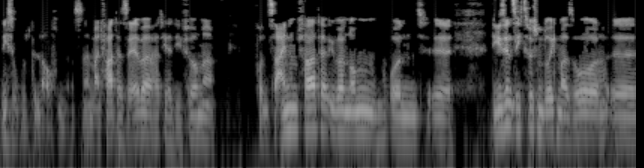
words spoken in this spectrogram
nicht so gut gelaufen ist. Ne? Mein Vater selber hat ja die Firma von seinem Vater übernommen und äh, die sind sich zwischendurch mal so äh,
